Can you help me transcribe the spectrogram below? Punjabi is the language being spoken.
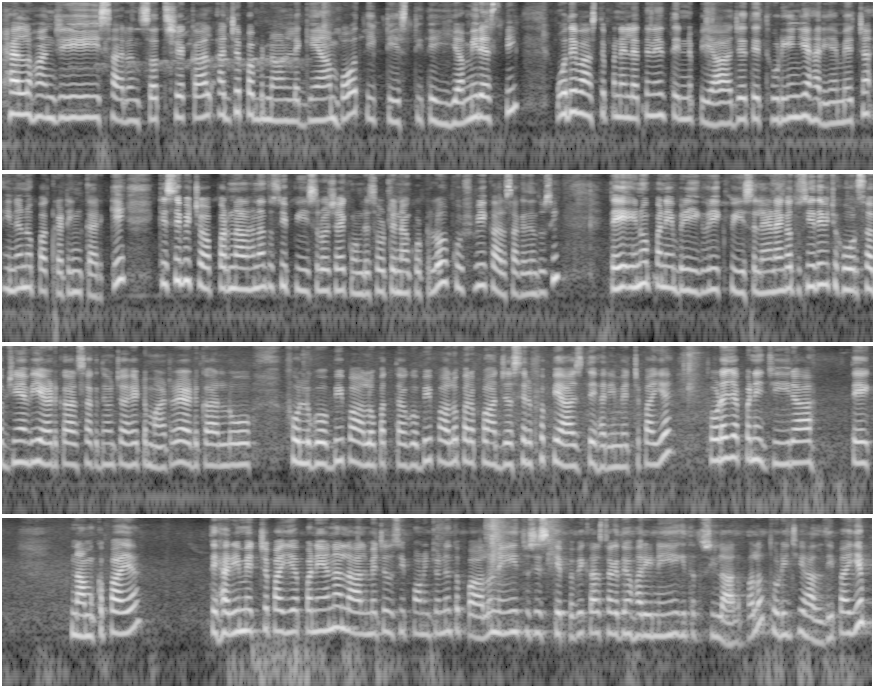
ਹੈਲੋ, ਹਾਂਜੀ, ਸਾਰਿਆਂ ਨੂੰ ਸਤਿ ਸ਼੍ਰੀ ਅਕਾਲ। ਅੱਜ ਆਪਾਂ ਬਣਾਉਣ ਲੱਗੇ ਹਾਂ ਬਹੁਤ ਹੀ ਟੇਸਟੀ ਤੇ ਯਮੀ ਰੈਸਪੀ ਉਹਦੇ ਵਾਸਤੇ ਆਪਾਂ ਨੇ ਲੈਤੇ ਨੇ ਤਿੰਨ ਪਿਆਜ਼ ਤੇ ਥੋੜ੍ਹੀਆਂ ਜਿਹੀਆਂ ਹਰੀਆਂ ਮਿਰਚਾਂ, ਇਹਨਾਂ ਨੂੰ ਆਪਾਂ ਕਟਿੰਗ ਕਰਕੇ ਕਿਸੇ ਵੀ ਚੌਪਰ ਨਾਲ, ਹਨਾ, ਤੁਸੀਂ ਪੀਸ ਲਓ, ਚਾਹੇ ਕੁੰਡੇ ਸੋਟੇ ਨਾਲ ਕੁੱਟ ਲਓ ਕੁਝ ਵੀ ਕਰ ਸਕਦੇ ਹੋ ਤੁਸੀਂ। ਤੇ ਇਹਨੂੰ ਆਪਾਂ ਨੇ ਬਰੀਕ ਬਰੀਕ ਪੀਸ ਲੈਣਾ ਹੈਗਾ। ਤੁਸੀਂ ਇਹਦੇ ਵਿੱਚ ਹੋਰ ਸਬਜ਼ੀਆਂ ਵੀ ਐਡ ਕਰ ਸਕਦੇ ਹੋ, ਚਾਹੇ ਟਮਾਟਰ ਐਡ ਕਰ ਲਓ, ਫੁੱਲ ਗੋਭੀ ਪਾ ਲਓ, ਪੱਤਾ ਗੋਭੀ ਪਾ ਲਓ, ਪਰ ਆਪਾਂ ਅੱਜ ਸਿਰਫ ਪਿਆਜ਼ ਤੇ ਹਰੀ ਮਿਰਚ ਪਾਈ ਹੈ। ਥੋੜਾ ਜਿਹਾ ਆਪਾਂ ਨੇ ਜੀਰਾ ਤੇ ਨਮਕ ਪਾਇਆ। ਤੇ ਹਰੀ ਮਿਰਚ ਪਾਈ ਆਪਾਂ ਨੇ, ਹਨਾ, ਲਾਲ ਮਿਰਚ ਤੁਸੀਂ ਪਾਉਣੀ ਚਾਹੁੰਦੇ ਹੋ ਤਾਂ ਪਾ ਲਓ, ਨਹੀਂ ਤੁਸੀਂ ਸਕਿਪ ਵੀ ਕਰ ਸਕਦੇ ਹੋ, ਹਰੀ ਨਹੀਂ ਹੈਗੀ ਤਾਂ ਤੁਸੀਂ ਲਾਲ ਪਾ ਲਓ ਥੋੜੀ ਜਿਹੀ ਹਲਦੀ ਪਾਈਏ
